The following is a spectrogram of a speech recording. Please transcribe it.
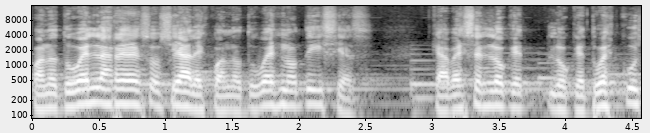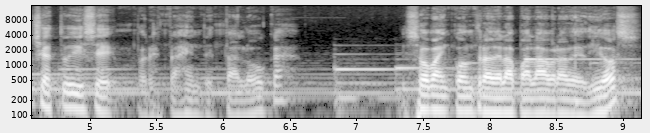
Cuando tú ves las redes sociales, cuando tú ves noticias, que a veces lo que, lo que tú escuchas, tú dices, pero esta gente está loca. Eso va en contra de la palabra de Dios.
